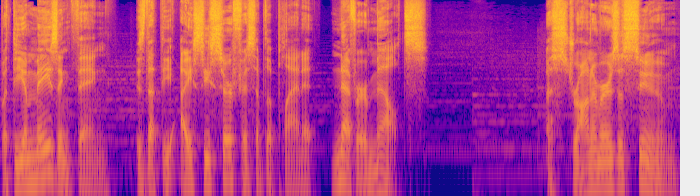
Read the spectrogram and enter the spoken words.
But the amazing thing is that the icy surface of the planet never melts. Astronomers assume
